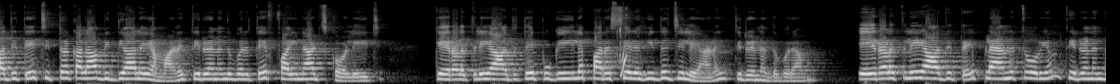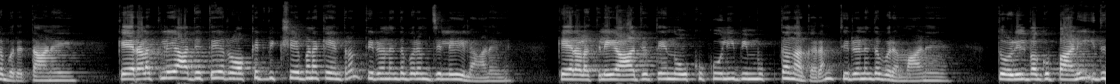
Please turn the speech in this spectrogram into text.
ആദ്യത്തെ ചിത്രകലാ വിദ്യാലയമാണ് തിരുവനന്തപുരത്തെ ഫൈൻ ആർട്സ് കോളേജ്. കേരളത്തിലെ ആദ്യത്തെ പുകയില പരസ്യരഹിത ജില്ലയാണ് തിരുവനന്തപുരം. കേരളത്തിലെ ആദ്യത്തെ പ്ലാനറ്റോറിയം തിരുവനന്തപുരത്താണ്. കേരളത്തിലെ ആദ്യത്തെ റോക്കറ്റ് വിക്ഷേപണ കേന്ദ്രം തിരുവനന്തപുരം ജില്ലയിലാണ്. കേരളത്തിലെ ആദ്യത്തെ നോക്കുകൂലി വിമുക്ത നഗരം തിരുവനന്തപുരമാണ്. തൊഴിൽ വകുപ്പാണ് ഇത്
